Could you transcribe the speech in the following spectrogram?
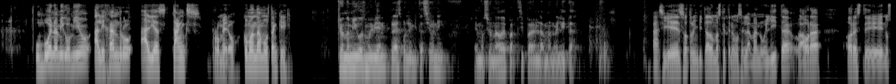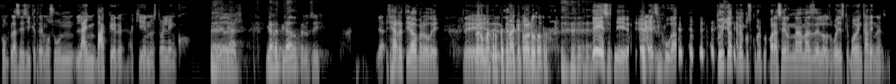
un buen amigo mío, Alejandro alias Tanks Romero. ¿Cómo andamos, Tanque? ¿Qué onda amigos? Muy bien, gracias por la invitación y emocionado de participar en la Manuelita. Así es, otro invitado más que tenemos en la Manuelita. Ahora, ahora este, nos complace decir que tenemos un linebacker aquí en nuestro elenco. ya, ya retirado, pero sí. Ya, ya retirado, pero de. de- pero más de- profesional de- que todos nosotros. Sí, sí, sí. Él, él sí jugaba. Tú y yo tenemos cuerpo para ser nada más de los güeyes que mueven cadenas.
